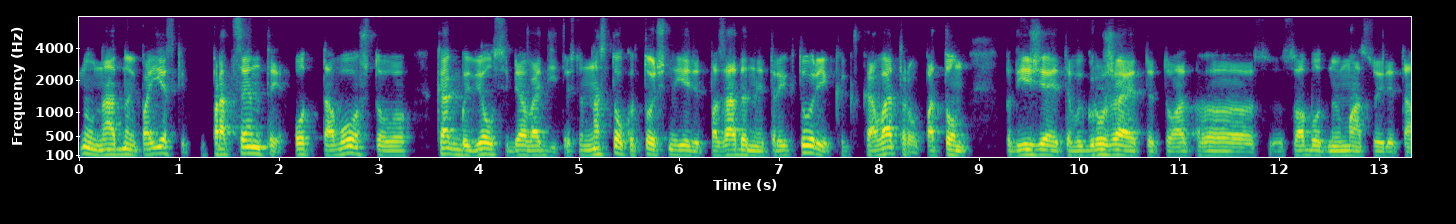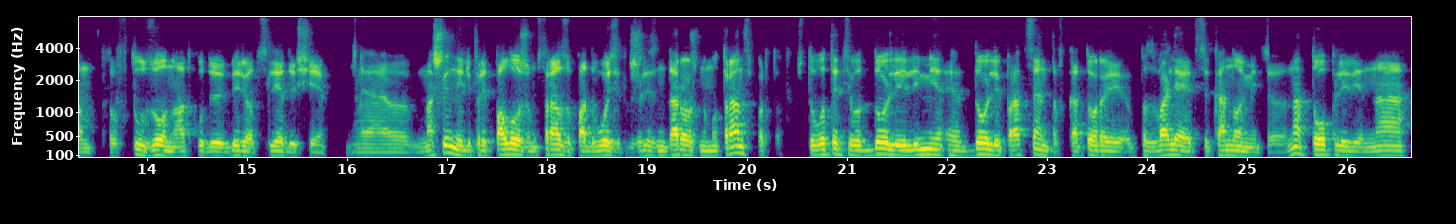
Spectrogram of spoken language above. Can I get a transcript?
ну, на одной поездке проценты от того, что как бы вел себя водитель. То есть он настолько точно едет по заданной траектории к экскаватору, потом подъезжает и выгружает эту э, свободную массу или там в ту зону, откуда берет следующие э, машины, или, предположим, сразу подвозит к железнодорожному транспорту, что вот эти вот доли, э, доли процентов, которые позволяют сэкономить э, на топливе, на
